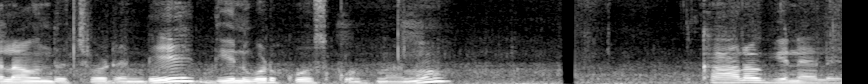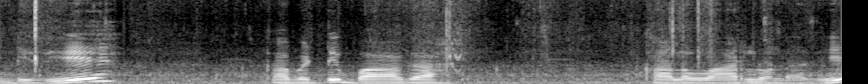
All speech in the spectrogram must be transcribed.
ఎలా ఉందో చూడండి దీన్ని కూడా కోసుకుంటున్నాను. కాలువ గిన్నెలండి ఇది. కాబట్టి బాగా కాలువ వారలు ఉండాలి.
